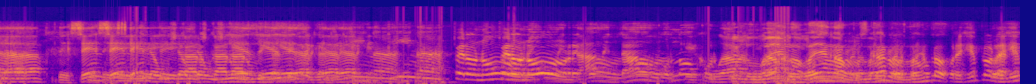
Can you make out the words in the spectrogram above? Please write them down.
edad decente, a buscar un 10 de 10 de calidad argentina, pero no, pero no recomendado, no vayan a- vayan a buscar, por ejemplo, por ejemplo, la liga,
